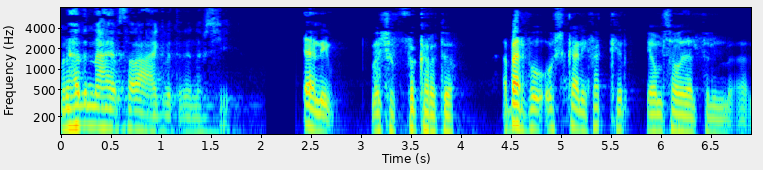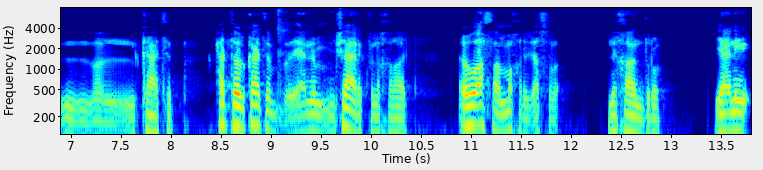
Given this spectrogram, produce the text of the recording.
من هذه الناحيه بصراحة عجبتني نفس الشيء يعني بشوف فكرته. بعرف وش كان يفكر يوم سوى ذا الفيلم الكاتب. حتى الكاتب يعني مشارك في الإخراج. هو أصلا مخرج أصلا لخاندرو. يعني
